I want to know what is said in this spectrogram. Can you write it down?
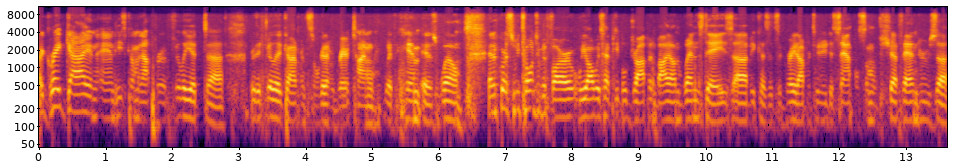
A great guy, and, and he's coming out for affiliate uh, for the affiliate conference. So we're going to have a great time with him as well. And of course, we told you before, we always have people dropping by on Wednesdays uh, because it's a great opportunity to sample some of Chef Andrew's uh,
